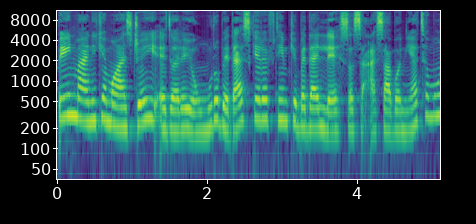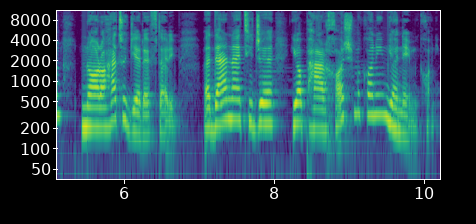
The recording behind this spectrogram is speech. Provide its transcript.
به این معنی که ما از جایی اداره امور رو به دست گرفتیم که به دلیل احساس عصبانیتمون ناراحت و گرفتاریم و در نتیجه یا پرخاش می‌کنیم یا نمی‌کنیم.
